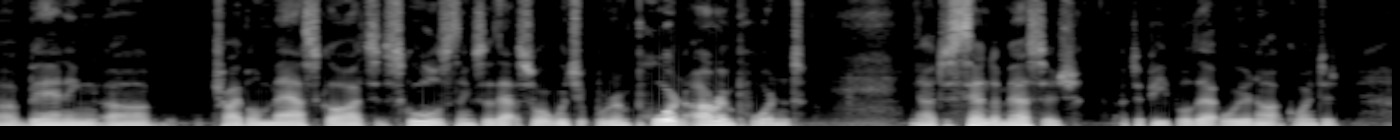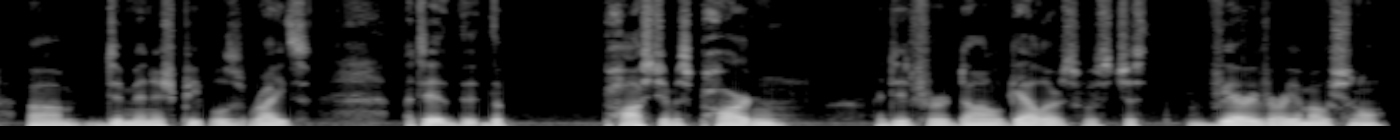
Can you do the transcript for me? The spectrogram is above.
uh, banning uh, tribal mascots at schools, things of that sort, which were important. Are important uh, to send a message to people that we're not going to um, diminish people's rights. The, the, posthumous pardon I did for Donald Gellers was just very, very emotional.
